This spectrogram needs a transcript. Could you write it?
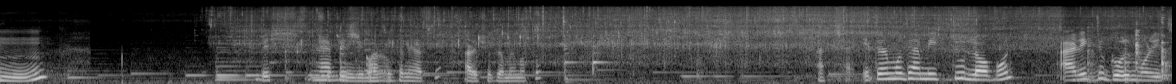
হুম। বেশ হ্যাঁ, বেশ মাছ এখানে আছে আড়াইশো গ্রামের মতো। আচ্ছা এটার মধ্যে আমি একটু লবণ আর একটু গোলমরিচ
